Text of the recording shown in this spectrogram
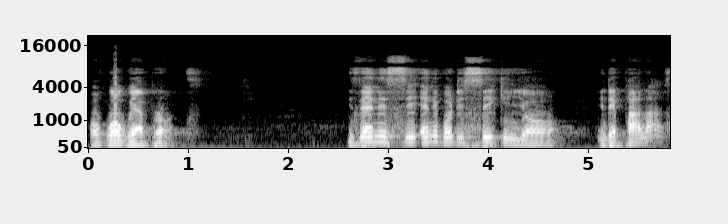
of what we have brought. Is there any anybody sick in your in the palace?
